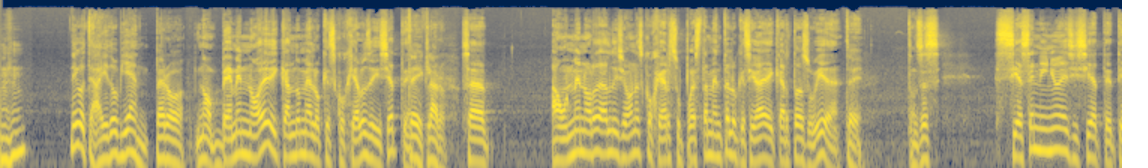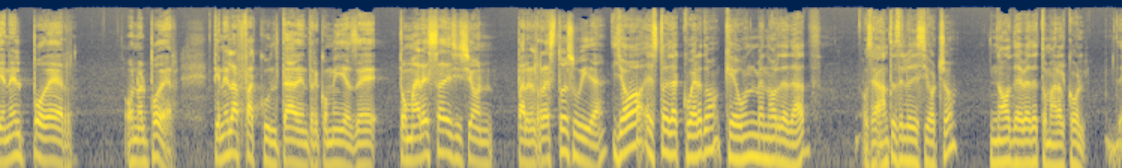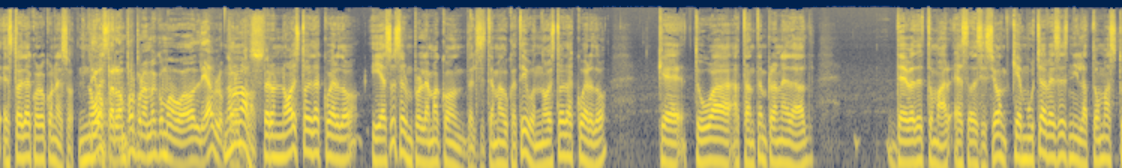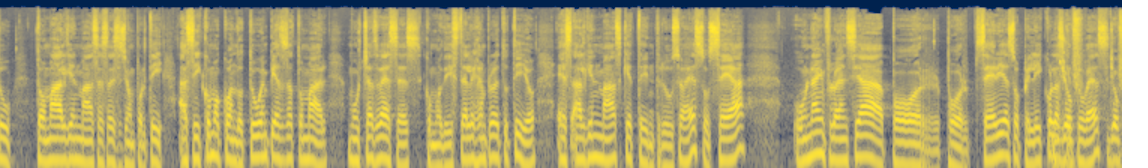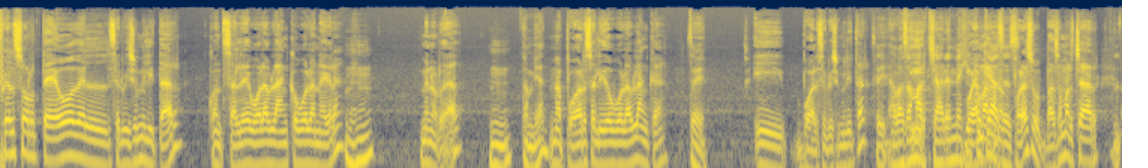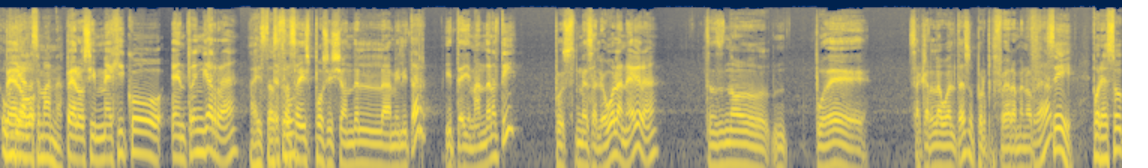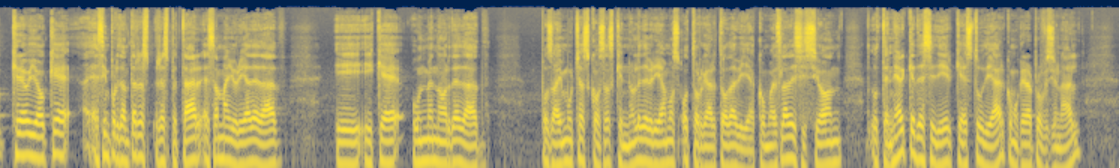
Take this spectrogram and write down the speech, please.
Digo, te ha ido bien, pero... No, veme no dedicándome a lo que escogí a los 17. Sí, claro. O sea, a un menor de edad lo hicieron escoger supuestamente lo que se iba a dedicar toda su vida. Sí. Entonces, si ese niño de 17 tiene el poder, o no el poder, tiene la facultad, entre comillas, de tomar esa decisión para el resto de su vida. Yo estoy de acuerdo que un menor de edad, o sea, antes de los 18, no debe de tomar alcohol. Estoy de acuerdo con eso. No perdón por ponerme como abogado del diablo. No, pero no, pues pero no estoy de acuerdo, y eso es un problema con el sistema educativo. No estoy de acuerdo que tú a, tan temprana edad debe de tomar esa decisión, que muchas veces ni la tomas tú, toma alguien más esa decisión por ti. Así como cuando tú empiezas a tomar, muchas veces, como diste el ejemplo de tu tío, es alguien más que te introduce a eso, sea una influencia por, por series o películas que tú ves? Yo fui al sorteo del servicio militar cuando sale bola blanca o bola negra. Menor de edad. También. Me puedo haber salido bola blanca. Sí. Y voy al servicio militar. Sí. Ah, vas a marchar en México. ¿Qué haces? por eso, vas a marchar. Un día a la semana. Pero si México entra en guerra, Ahí estás, estás a disposición de la militar y te mandan a ti. Pues me salió bola negra. Entonces no pude sacar la vuelta a eso, pero pues fuera menor de edad. Sí, por eso creo yo que es importante respetar esa mayoría de edad y, que un menor de edad, pues hay muchas cosas que no le deberíamos otorgar todavía, como es la decisión o tener que decidir qué estudiar como era profesional,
